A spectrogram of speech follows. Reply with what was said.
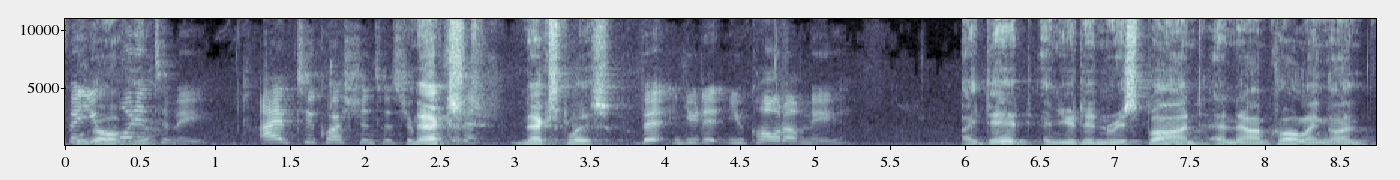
But We'll you go over pointed here. to me. I have two questions, Mr. Next, President. next, please. But you did. You called on me. I did, and you didn't respond, and now I'm calling on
